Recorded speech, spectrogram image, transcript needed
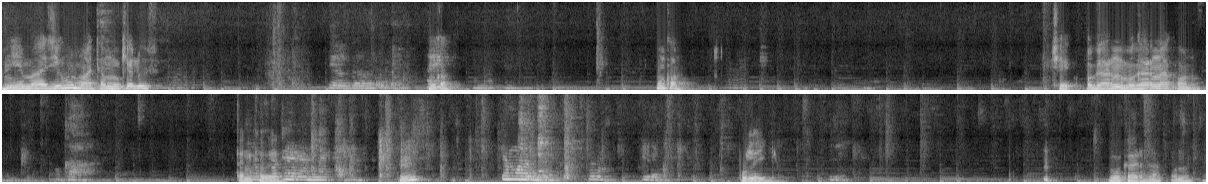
ને એમાં હજી હું માથે મૂકેલું છે? શું કામ? છેક પગાર વઘાર નાખવાનો. તને ખબર? હમ? ભૂલાઈ ગયું વઘાર નાખવાનો છે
